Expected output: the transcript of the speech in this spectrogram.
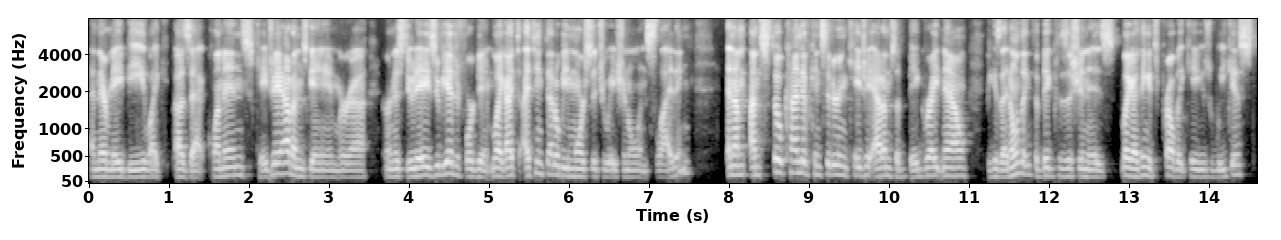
and there may be like a Zach Clements, KJ Adams game, or a Ernest Udeh, Zuby Ejiofor game. Like I, I think that'll be more situational and sliding. And I'm I'm still kind of considering KJ Adams a big right now because I don't think the big position is like I think it's probably KU's weakest.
